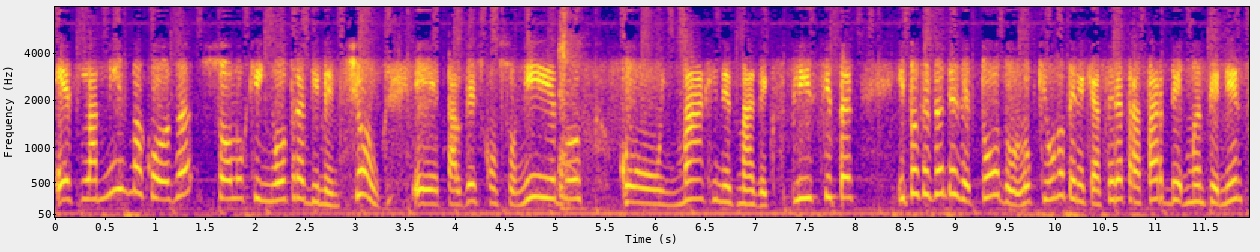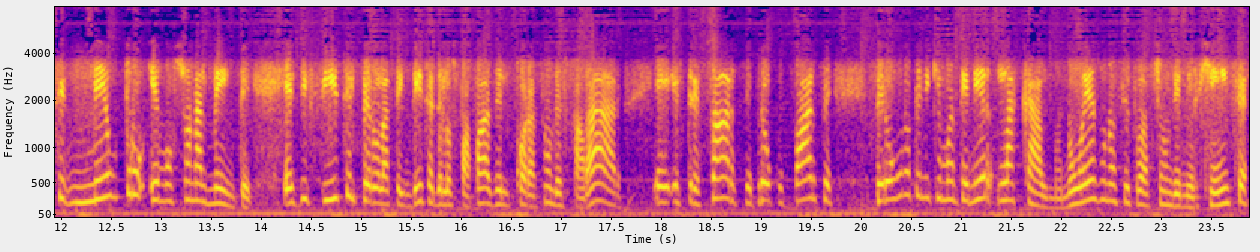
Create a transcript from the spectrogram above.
es la misma cosa, solo que en otra dimensión, eh, tal vez con sonidos, con imágenes más explícitas. Entonces, antes de todo, lo que uno tiene que hacer es tratar de mantenerse neutro emocionalmente. Es difícil, pero la tendencia de los papás el corazón disparar, eh, estresarse, preocuparse, pero uno tiene que mantener la calma. No es una situación de emergencia,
